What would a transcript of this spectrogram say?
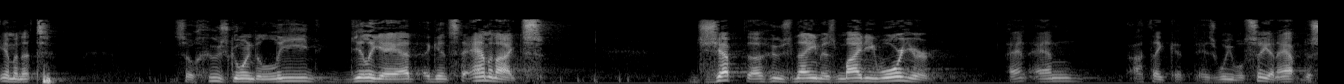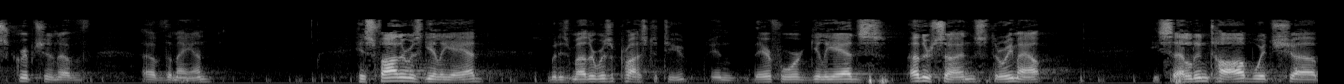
imminent. So who's going to lead Gilead against the Ammonites? Jephthah, whose name is mighty warrior. And, and I think as we will see an apt description of, of the man. His father was Gilead, but his mother was a prostitute and therefore Gilead's other sons threw him out. He settled in Tob, which uh,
